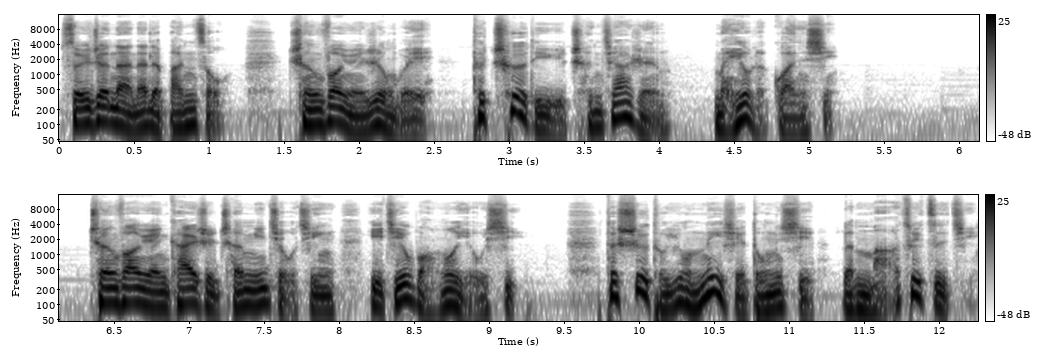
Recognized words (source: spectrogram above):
随着奶奶的搬走，陈方圆认为他彻底与陈家人没有了关系。陈方圆开始沉迷酒精以及网络游戏。他试图用那些东西来麻醉自己。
